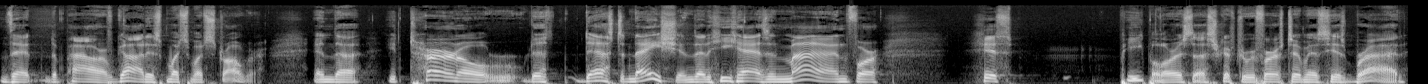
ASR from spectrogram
that the power of God is much, much stronger. And the eternal de- destination that He has in mind for His people, or as the Scripture refers to Him as His bride,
